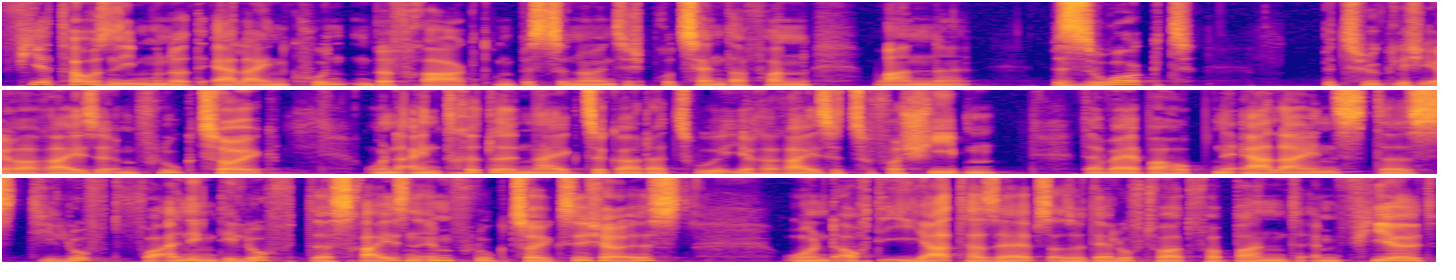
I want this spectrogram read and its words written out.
4700 Airline-Kunden befragt und bis zu 90 Prozent davon waren besorgt bezüglich ihrer Reise im Flugzeug und ein Drittel neigt sogar dazu, ihre Reise zu verschieben. Dabei behaupten Airlines, dass die Luft, vor allen Dingen die Luft, das Reisen im Flugzeug sicher ist. Und auch die IATA selbst, also der Luftfahrtverband, empfiehlt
